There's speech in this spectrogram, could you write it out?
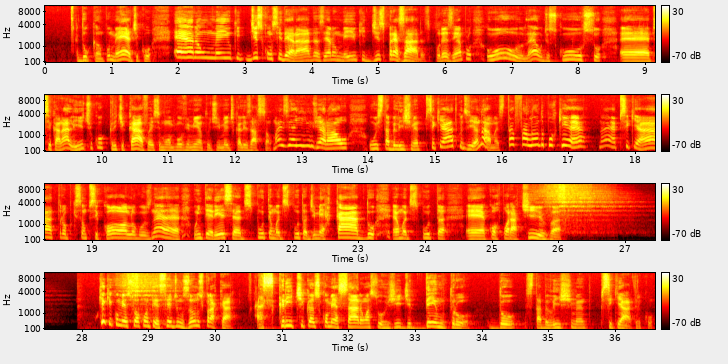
do campo médico eram meio que desconsideradas, eram meio que desprezadas. Por exemplo, o, né, o discurso é, psicanalítico criticava esse movimento de medicalização, mas aí, em geral, o estabelecimento psiquiátrico dizia: não, mas está falando porque é, né, é psiquiatra porque são psicólogos, né, o interesse, a disputa é uma disputa de mercado, é uma disputa é, corporativa. Que, que começou a acontecer de uns anos para cá? As críticas começaram a surgir de dentro do establishment psiquiátrico.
